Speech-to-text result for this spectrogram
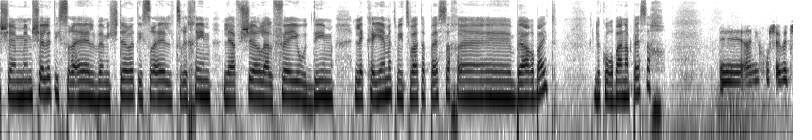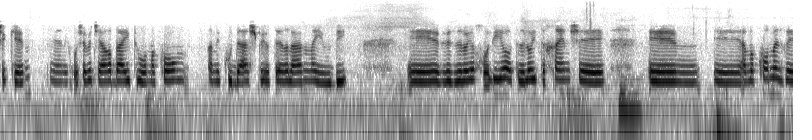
שממשלת ישראל ומשטרת ישראל צריכים לאפשר לאלפי יהודים לקיים את מצוות הפסח? פסח אה, בהר הבית? לקורבן הפסח? אה, אני חושבת שכן. אני חושבת שהר הבית הוא המקום המקודש ביותר לעם היהודי. אה, וזה לא יכול להיות, זה לא ייתכן שהמקום הזה,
